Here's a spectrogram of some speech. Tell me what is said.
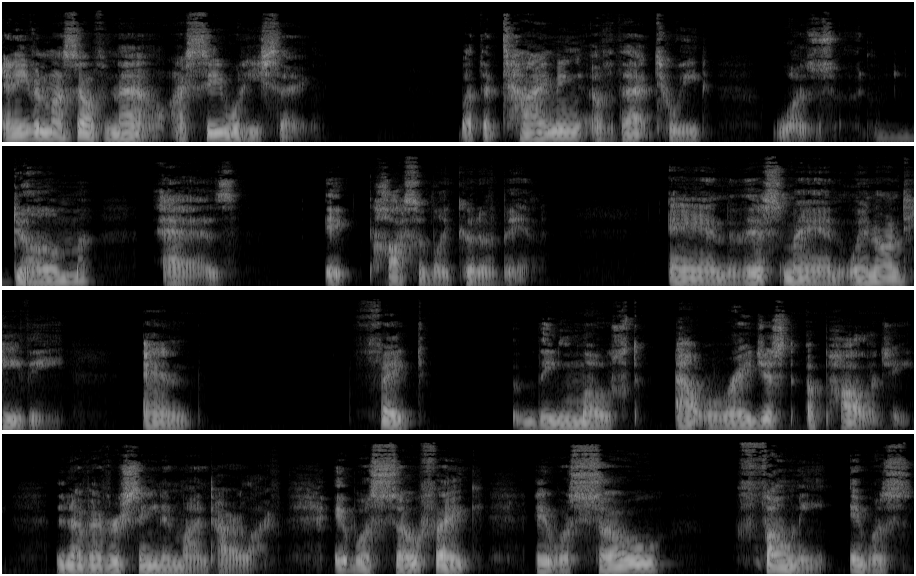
and even myself now, I see what he's saying. But the timing of that tweet was dumb as it possibly could have been. And this man went on TV and faked the most outrageous apology that I've ever seen in my entire life. It was so fake. It was so phony. It was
